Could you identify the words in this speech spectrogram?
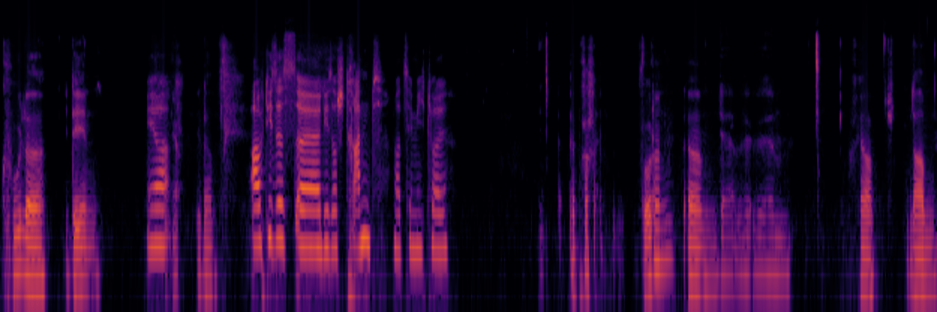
coole Ideen. Ja. ja. Auch dieses, äh, dieser Strand war ziemlich toll. Er brach, wo dann? Ähm, Der, ähm, ach ja, Namen.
